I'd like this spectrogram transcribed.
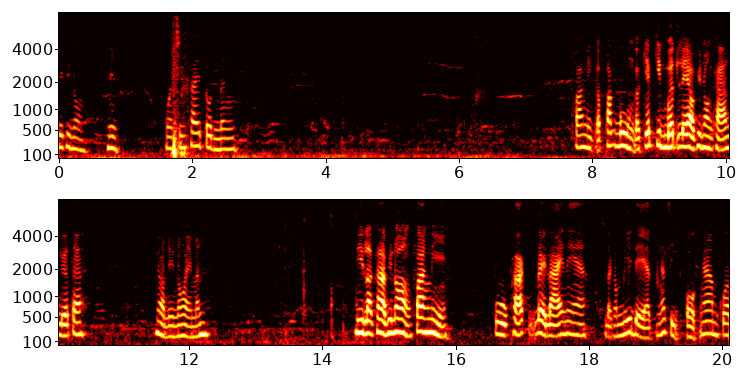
ด้พี่น้อง นี่ หัวชิงไข่ต้นหนึ่งฟังนี่กับพักบุ้งกับเก็บกินเบิดแล้วพี่น้องคะเหลือแต่ยอดน้อยมัน นี่ราคาพี่น้องฟังนี่ปลูกพักได้หลายเนี่ยแล้วก็มีแดดงั้นสิออกงามกว่า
